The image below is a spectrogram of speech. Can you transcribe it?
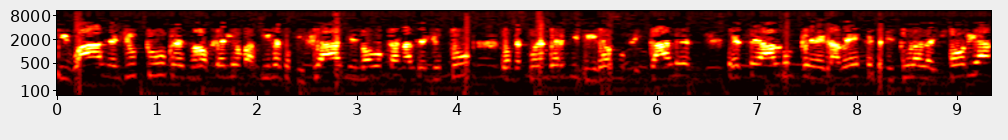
Igual en YouTube es Rogelio Martínez Oficial, mi nuevo canal de YouTube, donde pueden ver mis videos musicales. Este álbum que grabé, que se titula La Historia,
